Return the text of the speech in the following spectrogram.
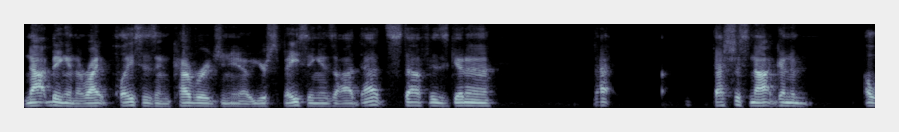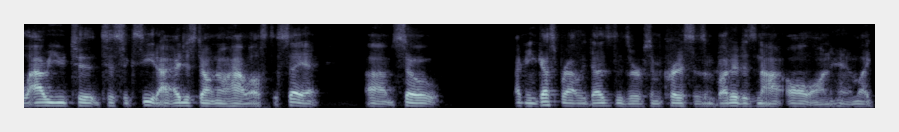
not being in the right places and coverage and you know your spacing is odd. That stuff is gonna that that's just not gonna allow you to to succeed. I, I just don't know how else to say it. Um, so I mean, Gus Bradley does deserve some criticism, but it is not all on him. Like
